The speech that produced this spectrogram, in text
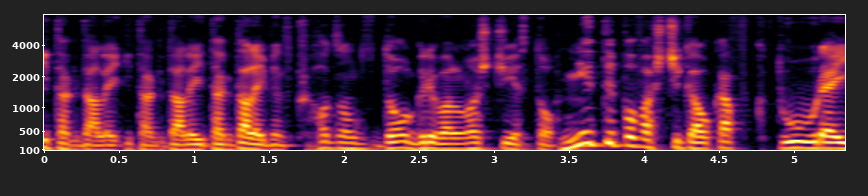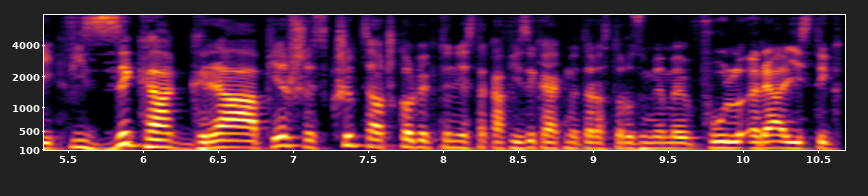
i tak dalej, i tak dalej, i tak dalej. Więc przechodząc do grywalności, jest to nietypowa ścigałka, w której fizyka gra pierwsze skrzypce, aczkolwiek to nie jest taka fizyka, jak my teraz to rozumiemy, full realistic,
